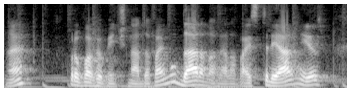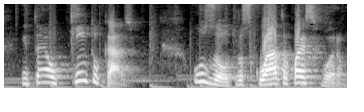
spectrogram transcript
né? Provavelmente nada vai mudar, a novela vai estrear mesmo. Então é o quinto caso. Os outros quatro, quais foram?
